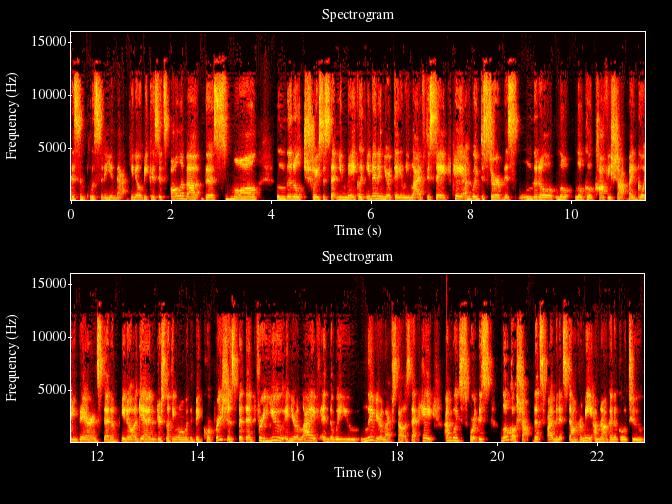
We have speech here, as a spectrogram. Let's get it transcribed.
the simplicity in that, you know, because it's all about the small little choices that you make, like even in your daily life, to say, hey, I'm going to serve this little lo- local coffee shop by going there instead of, you know, again, there's nothing wrong with the big corporations, but then for you in your life and the way you live your lifestyle is that, hey, I'm going to support this local shop that's five minutes down from me. I'm not going to go to,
